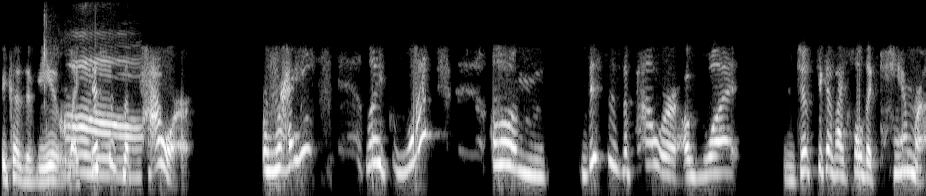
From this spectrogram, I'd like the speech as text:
because of you. Like, Aww. this is the power, right? Like, what? Um, this is the power of what, just because I hold a camera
